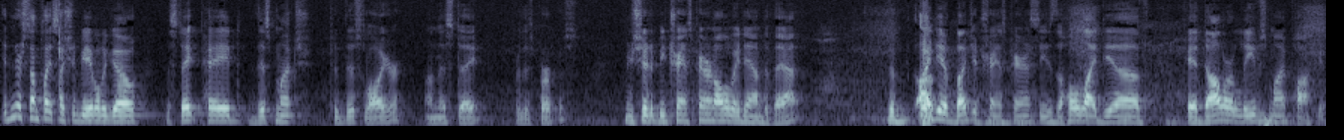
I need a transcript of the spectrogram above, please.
isn't there someplace I should be able to go, the state paid this much to this lawyer on this date for this purpose? I mean, should it be transparent all the way down to that? The idea of budget transparency is the whole idea of okay, a dollar leaves my pocket.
